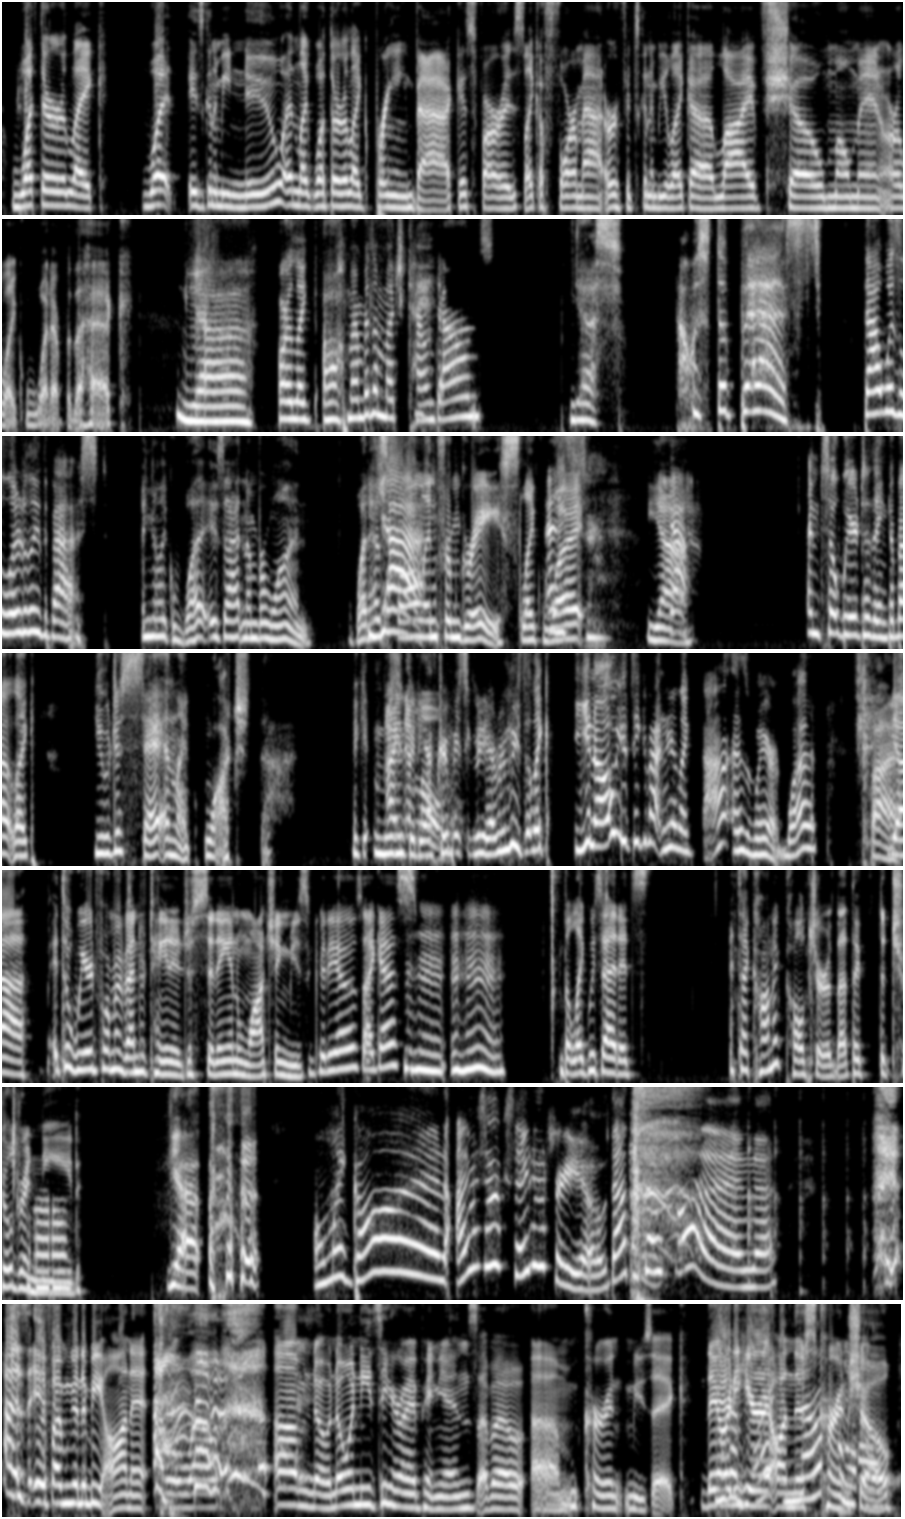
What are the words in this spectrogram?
what they're like what is going to be new and like what they're like bringing back as far as like a format or if it's going to be like a live show moment or like whatever the heck. Yeah. Or like, oh, remember the much countdowns? Yes. That was the best. That was literally the best. And you're like, what is that number one? What has Yeah. fallen from grace? Like what? so- yeah. yeah. and so weird to think about. Like, you would just sit and like watch that. Like music video after music video after music. Like, you know, you think about it and you're like, that is weird. What? But Yeah. It's a weird form of entertainment just sitting and watching music videos, I guess. Mm-hmm, mm-hmm. But like we said, it's it's iconic culture that the, the children Wow. need. Yeah. oh my god. I'm so excited for you. That's so fun. As if I'm gonna be on it. LOL. um, no, no one needs to hear my opinions about um current music. They You already hear it on this current show.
